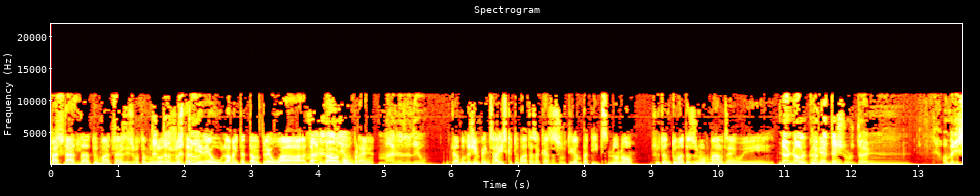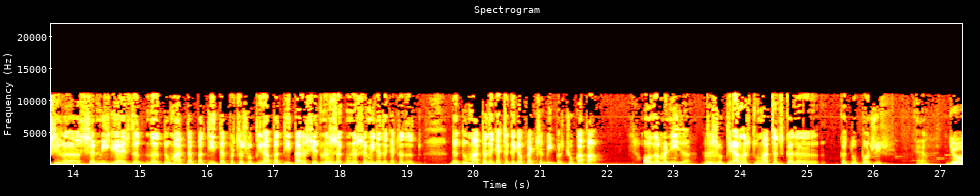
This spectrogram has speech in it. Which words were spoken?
patata, sí. tomates, i escolta'm, De us, tot, us de estalviareu la meitat del preu a, de, Mare de la Déu, compra, eh? Mare de Déu. Que molta gent pensa, és que tomates a casa sortiran petits. No, no, surten tomates normals, eh? Vull dir, No, no, clar que te surten... Home, si la semilla és d'una tomata petita, doncs te sortirà petita. Ara, si és una, mm. una semilla d'aquesta de, de tomata, d'aquesta que jo faig servir per xucar pa, o d'amanida, te Mm. sortiran les tomates que, que tu posis. Eh? Jo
